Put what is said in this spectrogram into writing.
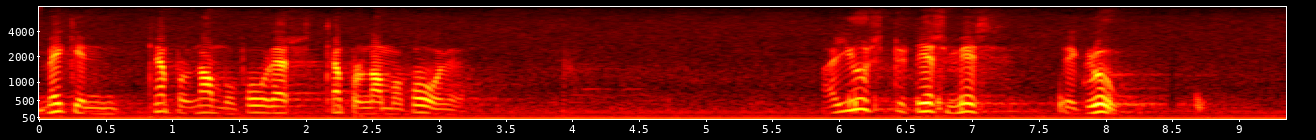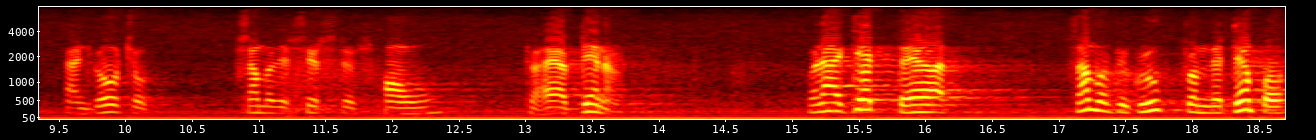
making temple number four, that's temple number four there. I used to dismiss the group and go to some of the sisters' home to have dinner. When I get there, some of the group from the temple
